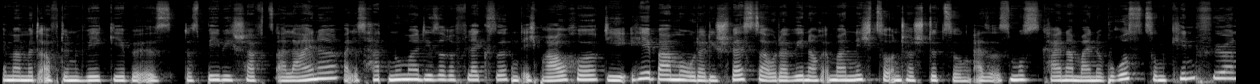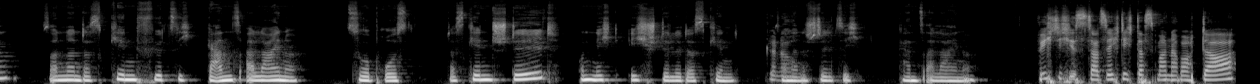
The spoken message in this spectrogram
immer mit auf den Weg gebe, ist, das Baby schafft's alleine, weil es hat nun mal diese Reflexe und ich brauche die Hebamme oder die Schwester oder wen auch immer nicht zur Unterstützung. Also es muss keiner meine Brust zum Kind führen, sondern das Kind führt sich ganz alleine zur Brust. Das Kind stillt und nicht ich stille das Kind, genau. sondern es stillt sich ganz alleine. Wichtig ist tatsächlich, dass man aber auch da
